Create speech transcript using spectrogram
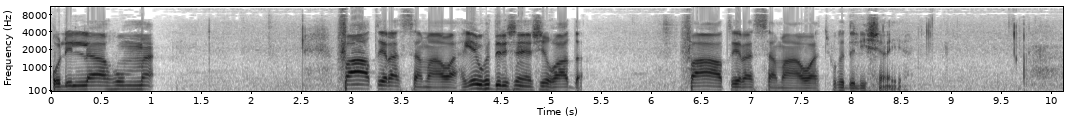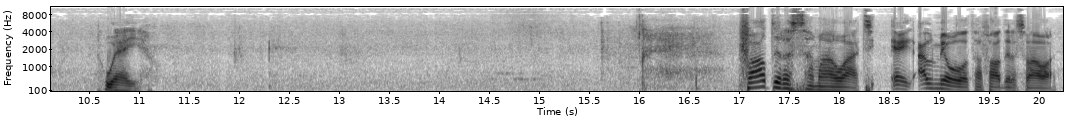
qul illaahumma faaira asamaawaat xagee buu ka daliishanaya shiikhu hadda faaira asamaawaat buu ka daliishanayaa waaya faaira asamaawaati eeg al miya wadataa faaira samaawaat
